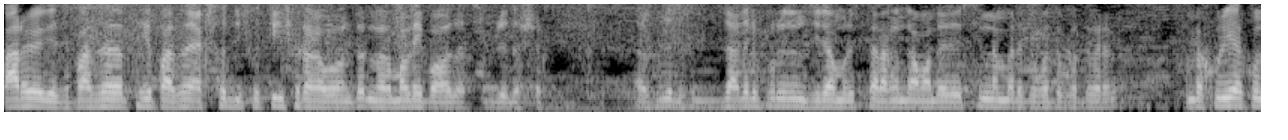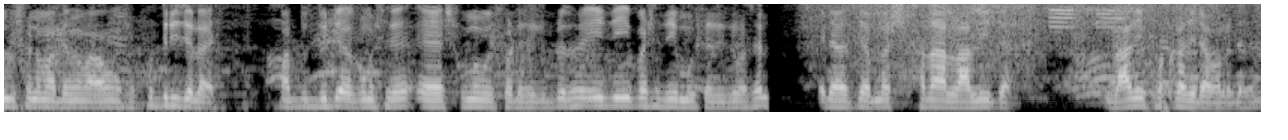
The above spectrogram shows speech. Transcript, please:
পার হয়ে গেছে। পাঁচ হাজার থেকে পাঁচ হাজার একশো দুশো তিনশো টাকা পর্যন্ত নর্মালটাই পাওয়া যাচ্ছে প্রিয় দর্শক। যাদের প্রয়োজন জিরা মরিচ তারা কিন্তু আমাদের সিন নাম্বারে যোগাযোগ করতে পারেন। আমরা কুরিয়ার কন্ডিশনের মাধ্যমে বাংলাদেশের ক্ষুদ্রি জেলায় মাত্র দুইটা কমিশনে শুকনো মরিচ পাঠিয়ে থাকি। দর্শক, এই যে এই পাশে যে মরিচটা দেখতে পাচ্ছেন এটা হচ্ছে আপনার সাদা লালিটা। লালি ফটকা যেটা বলে দেখেন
